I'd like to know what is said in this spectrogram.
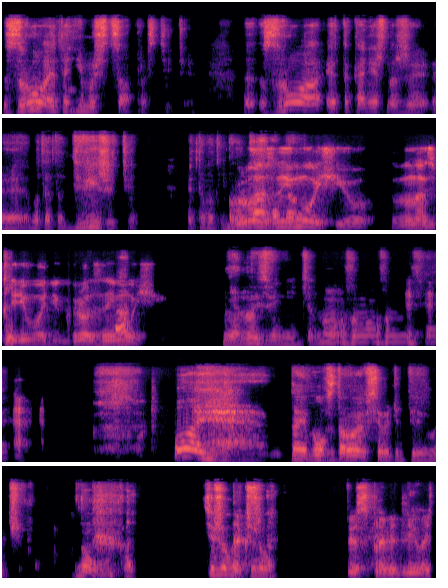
Зро ну. это не мышца, простите. Зро это, конечно же, э, вот это движитель. Это вот грозной рука, мощью. У нас в переводе грозной а? мощью. Не, ну извините. Ну... Ой, дай бог здоровья всем этим переводчикам. Ну, как? тяжело, так, тяжело. Справедливость.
